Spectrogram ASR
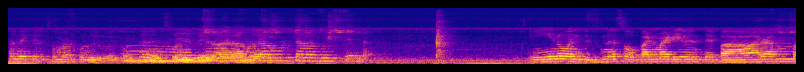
ಮನೆ ಕೆಲಸ ಮಾಡ್ಕೊಂಡಿರ್ಬೇಕು ಅಂತ ಆರಾಮಾಗಿ. ಆಗೋಯ್ತೆಲ್ಲ. ಏನೋ ಒಂದು ಬಿಸ್ನೆಸ್ ಓಪನ್ ಮಾಡಿವಂತೆ ಬಾರಮ್ಮ.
